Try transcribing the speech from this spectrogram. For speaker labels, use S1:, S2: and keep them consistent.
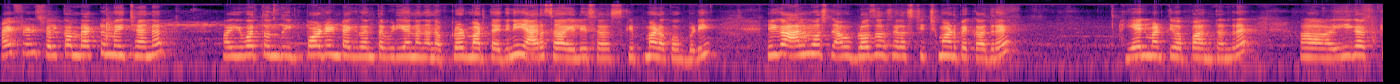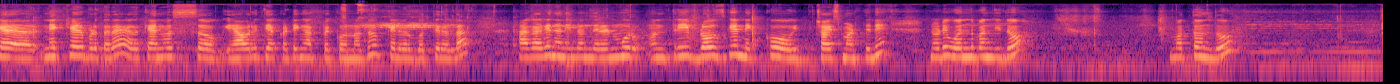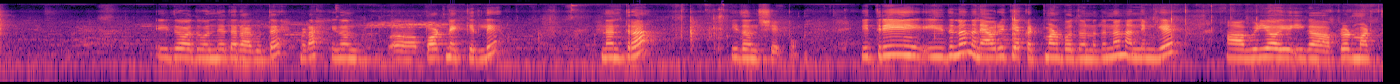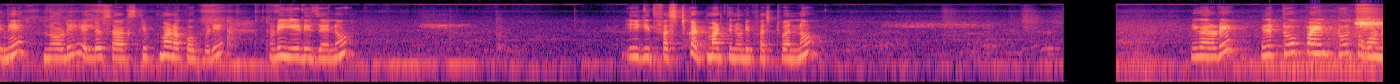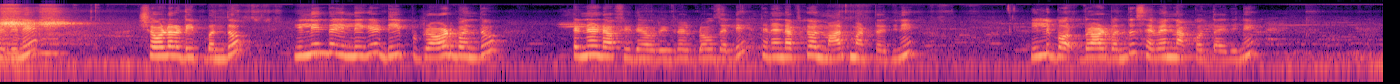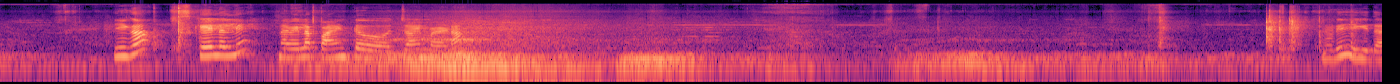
S1: Hi friends welcome back to my channel ಇವತ್ತೊಂದು important ಆಗಿರೋಂಥ ವಿಡಿಯೋನ ನಾನು ಅಪ್ಲೋಡ್ ಮಾಡ್ತಾ ಇದ್ದೀನಿ. ಯಾರು ಸಹ ಎಲ್ಲಿ ಸಹ ಸ್ಕಿಪ್ ಮಾಡೋಕೆ ಹೋಗ್ಬೇಡಿ. ಈಗ ಆಲ್ಮೋಸ್ಟ್ ನಾವು ಬ್ಲೌಸಸ್ ಎಲ್ಲ ಸ್ಟಿಚ್ ಮಾಡಬೇಕಾದ್ರೆ ಏನು ಮಾಡ್ತೀವಪ್ಪ ಅಂತಂದರೆ ಈಗ ಕ್ಯಾ ನೆಕ್ ಹೇಳ್ಬಿಡ್ತಾರೆ. ಕ್ಯಾನ್ವಸ್ ಯಾವ ರೀತಿಯ ಕಟಿಂಗ್ ಹಾಕಬೇಕು ಅನ್ನೋದು ಕೆಲವ್ರಿಗೆ ಗೊತ್ತಿರಲ್ಲ. ಹಾಗಾಗಿ ನಾನು ಇಲ್ಲೊಂದು ಎರಡು ಮೂರು, ಒಂದು ತ್ರೀ ಬ್ಲೌಸ್ಗೆ ನೆಕ್ಕು ಇದು ಚಾಯ್ಸ್ ಮಾಡ್ತೀನಿ. ನೋಡಿ, ಒಂದು ಬಂದಿದ್ದು, ಮತ್ತೊಂದು. ಇದು ಅದು ಒಂದೇ ಥರ ಆಗುತ್ತೆ. ಬೇಡ, ಇದೊಂದು ಪಾಟ್ ನೆಕ್ ಇರಲಿ. ನಂತರ ಇದೊಂದು ಶೇಪು ಈ ತ್ರೀ ಇದನ್ನು ನಾನು ಯಾವ ರೀತಿಯಾಗಿ ಕಟ್ ಮಾಡ್ಬೋದು ಅನ್ನೋದನ್ನು ನಾನು ನಿಮಗೆ ವಿಡಿಯೋ ಈಗ ಅಪ್ಲೋಡ್ ಮಾಡ್ತೀನಿ. ನೋಡಿ, ಎಲ್ಲೂ ಸಹ ಸ್ಕಿಪ್ ಮಾಡೋಕ್ಕೆ ಹೋಗ್ಬಿಡಿ. ನೋಡಿ, ಈ ಡಿಸೈನು ಈಗ ಇದು ಫಸ್ಟ್ ಕಟ್ ಮಾಡ್ತೀನಿ ನೋಡಿ ಫಸ್ಟ್ ಒನ್ನು ಈಗ ನೋಡಿ, ಇದು ಟೂ ಪಾಯಿಂಟ್ ಟೂ ತೊಗೊಂಡಿದ್ದೀನಿ. ಶೋಲ್ಡರ್ ಡೀಪ್ ಬಂದು. ಇಲ್ಲಿಂದ ಇಲ್ಲಿಗೆ ಡೀಪ್ ಬ್ರಾಡ್ ಬಂದು ಟೆನ್ ಆ್ಯಂಡ್ ಹಾಫ್ ಇದೆ ಅವರು ಇದರಲ್ಲಿ ಬ್ಲೌಸಲ್ಲಿ ಟೆನ್ ಆ್ಯಂಡ್ ಹಾಫ್ಗೆ ಒಂದು ಮಾರ್ಕ್ ಮಾಡ್ತಾ ಇದ್ದೀನಿ. ಇಲ್ಲಿ ಬ್ರಾಡ್ ಬಂದು ಸೆವೆನ್ ಹಾಕ್ಕೊತಾ ಇದ್ದೀನಿ. ಈಗ ಸ್ಕೇಲಲ್ಲಿ ನಾವೆಲ್ಲ ಪಾಯಿಂಟ್ ಜಾಯಿನ್ ಮಾಡೋಣ. ನೋಡಿ ಈಗ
